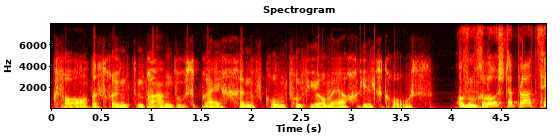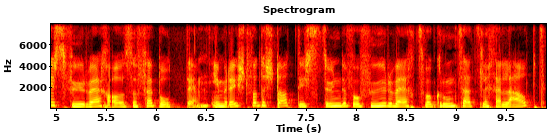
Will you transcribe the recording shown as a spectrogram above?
Gefahr, dass ein Brand ausbrechen aufgrund vom Feuerwerk viel zu groß. Auf dem Klosterplatz ist das Feuerwerk also verboten. Im Rest der Stadt ist das Zünden von Feuerwerk zwar grundsätzlich erlaubt.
